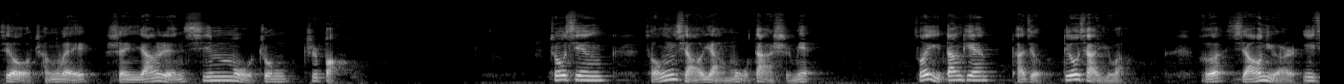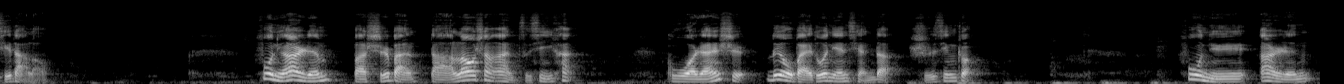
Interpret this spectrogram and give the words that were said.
就成为沈阳人心目中之宝。周兴从小仰慕大石面，所以当天他就丢下渔网，和小女儿一起打捞。父女二人把石板打捞上岸，仔细一看，果然是六百多年前的石精状。父女二人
